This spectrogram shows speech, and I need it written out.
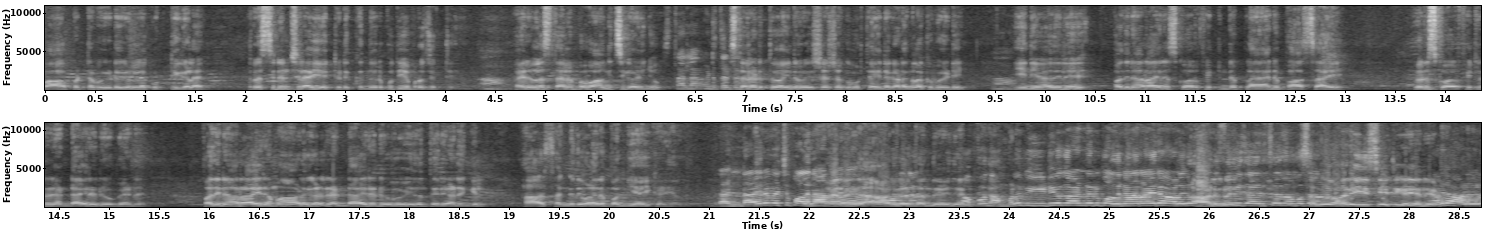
പാവപ്പെട്ട വീടുകളിലെ കുട്ടികളെ റെസിഡൻഷ്യലായി ഏറ്റെടുക്കുന്ന ഒരു പുതിയ പ്രൊജക്റ്റ്. അതിനുള്ള സ്ഥലം ഇപ്പോൾ വാങ്ങിച്ചു കഴിഞ്ഞു. സ്ഥലം എടുത്തു സ്ഥലം എടുത്ത് അതിന്റെ രജിസ്ട്രേഷൻ ഒക്കെ പൂർത്തി അതിന്റെ കടങ്ങളൊക്കെ വീടി. ഇനി അതിൽ പതിനാറായിരം സ്ക്വയർ ഫീറ്റിന്റെ പ്ലാന് പാസ്സായി ഒരു സ്ക്വയർ ഫീറ്റിന് രണ്ടായിരം രൂപയാണ്. പതിനാറായിരം ആളുകൾ രണ്ടായിരം രൂപ വീതം തരികയാണെങ്കിൽ ആ സംഗതി വളരെ ഭംഗിയായി കഴിയും. രണ്ടായിരം വെച്ച് പതിനാറായിരം ആളുകൾ തന്നു കഴിഞ്ഞാൽ അപ്പൊ നമ്മൾ വീഡിയോ കാണുന്ന ഒരു പതിനാറായിരം ആളുകൾ ആളുകൾ വിചാരിച്ചാൽ നമുക്ക് വളരെ ഈസി ആയിട്ട് ആളുകൾ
